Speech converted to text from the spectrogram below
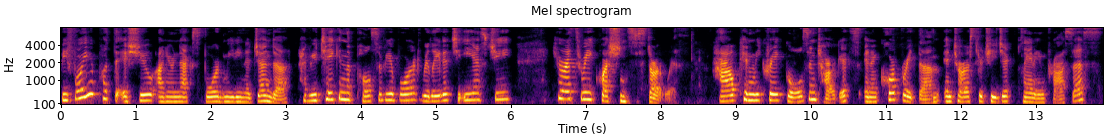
Before you put the issue on your next board meeting agenda, have you taken the pulse of your board related to ESG? Here are three questions to start with. How can we create goals and targets and incorporate them into our strategic planning process?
